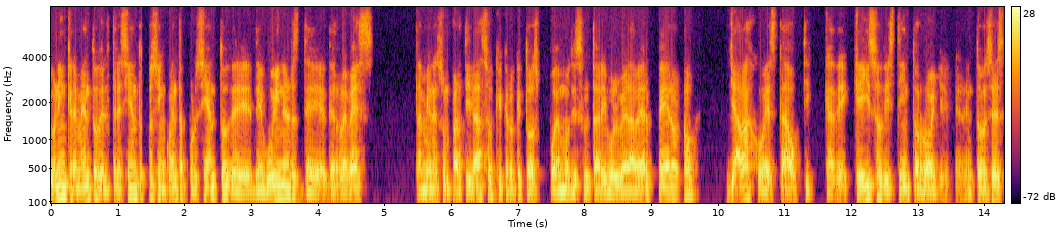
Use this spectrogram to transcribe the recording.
un incremento del 350% de, de winners de revés. También es un partidazo que creo que todos podemos disfrutar y volver a ver, pero ya bajo esta óptica de qué hizo distinto Roger. Entonces,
